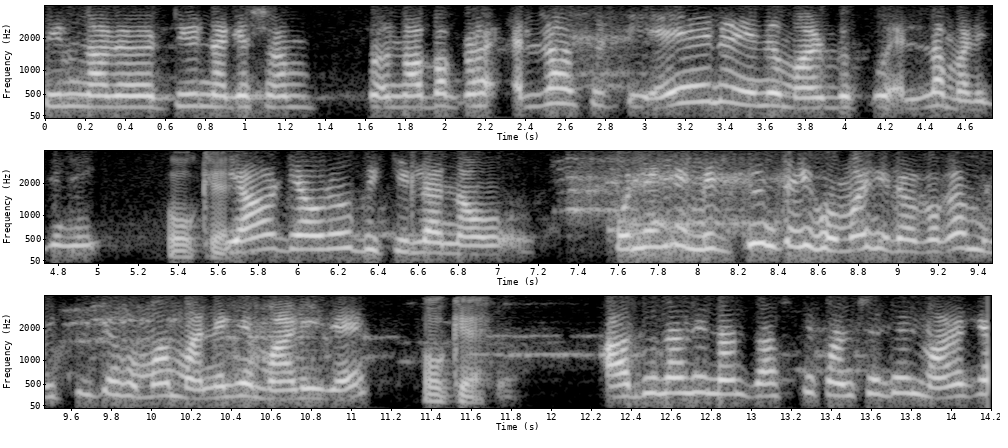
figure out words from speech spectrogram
ತಿರುನಾಡು ತಿರುನಾಗೇಶ್ವರಂ ನವಗ್ರಹ ಎಲ್ಲ ಸುತ್ತಿ ಏನು ಏನು ಮಾಡಬೇಕು ಎಲ್ಲ ಮಾಡಿದ್ದೀನಿ. ಯಾವ ಯಾವ್ದ್ಯಾವ್ದು ಬಿಟ್ಟಿಲ್ಲ ನಾವು. ಕೊನೆಗೆ ಮೃತ್ಯುಂಜಯ ಹೋಮ ಇರೋವಾಗ ಮೃತ್ಯುಂಜಯ ಹೋಮ ಮನೆಗೆ ಮಾಡಿದೆ. ಓಕೆ ಅದನ್ನಲ್ಲಿ ನಾನು ಜಾಸ್ತಿ ಕಾನ್ಸಂಟ್ರೇಟ್ ಮಾಡೋಕ್ಕೆ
